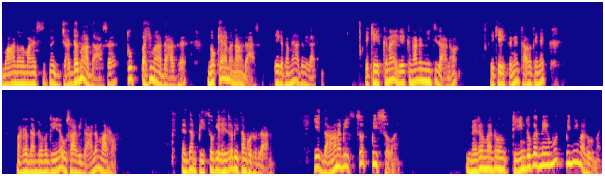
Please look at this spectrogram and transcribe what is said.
මානව මනසේ ජඩම අදහස, තුප්පහිම අදහස, නොකෑමන අදහස. ඒක තමයි අද වෙලා තියෙන්නේ. එක එකනා එක එකනාට නීති දානවා. එක එකනේ තව කෙනෙක් මරණ දඬුවම දීලා උසාවි දාලා මරනවා. එතෙන් පිස්සෝ කියලා හිතලා පිස්සන් කොටුට දානවා. මේ දාන පිස්සොත් පිස්සෝමයි. මෙරමරුන් තීන්දුව කරන්නේ උමුත් මිනිමරුවමයි.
